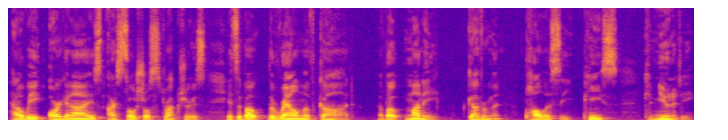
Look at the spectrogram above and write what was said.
how we organize our social structures. It's about the realm of God, about money, government, policy, peace, community.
